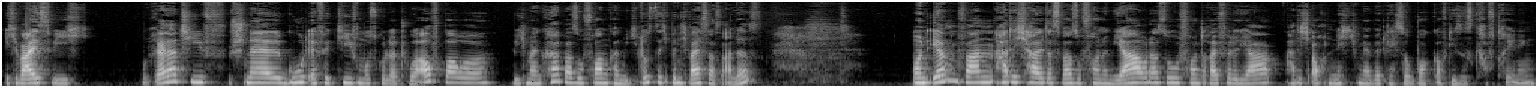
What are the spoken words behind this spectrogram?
Ich weiß, wie ich relativ schnell, gut, effektiv Muskulatur aufbaue, wie ich meinen Körper so formen kann, wie ich lustig bin. Ich weiß das alles. Und irgendwann hatte ich halt, das war so vor einem Jahr oder so, vor einem Dreivierteljahr, hatte ich auch nicht mehr wirklich so Bock auf dieses Krafttraining.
